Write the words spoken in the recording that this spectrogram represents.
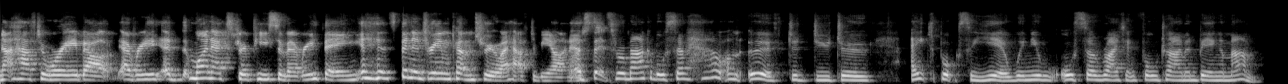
not have to worry about every one extra piece of everything. It's been a dream come true. I have to be honest. that's remarkable. So, how on earth did you do eight books a year when you were also writing full time and being a mum?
